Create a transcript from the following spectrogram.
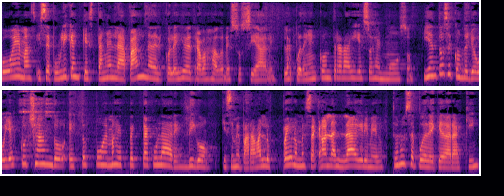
poemas y se publican que están en la página del Colegio de Trabajadores Sociales. Las pueden encontrar ahí, eso es hermoso. Y entonces cuando yo voy escuchando estos poemas espectaculares, digo que se me paraban los pelos, me sacaban las lágrimas. Esto no se puede quedar aquí.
